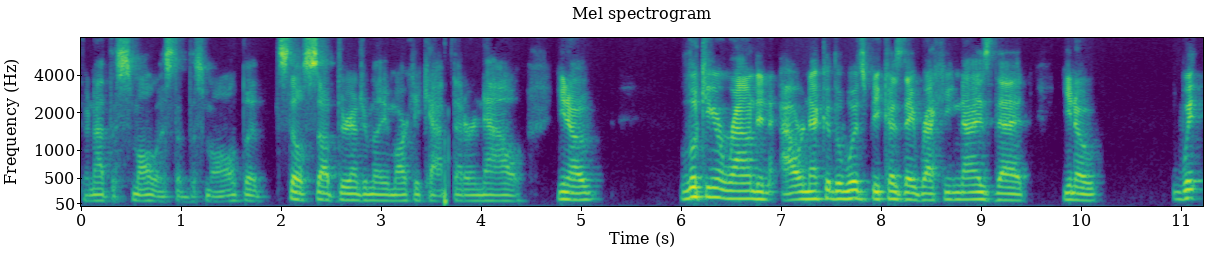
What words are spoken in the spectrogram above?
they're not the smallest of the small, but still sub 300 million market cap that are now you know looking around in our neck of the woods because they recognize that you know, we,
